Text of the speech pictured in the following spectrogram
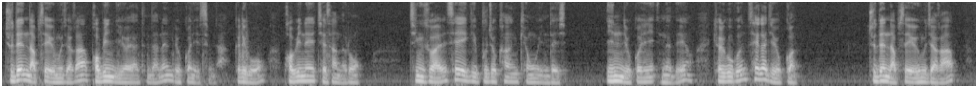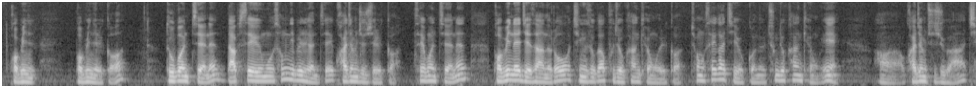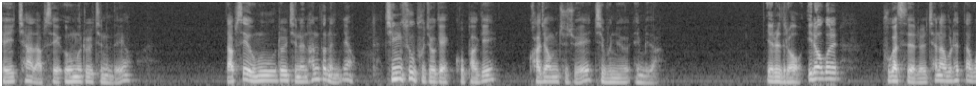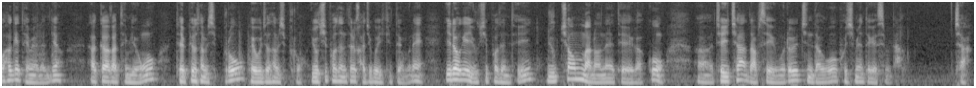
주된 납세 의무자가 법인이어야 된다는 요건이 있습니다. 그리고 법인의 재산으로 징수할 세액이 부족한 경우인데 인 요건이 있는데요. 결국은 세 가지 요건. 주된 납세 의무자가 법인, 법인일 것. 두 번째는 납세 의무 성립일 현재 과점주주일 것. 세 번째는 법인의 재산으로 징수가 부족한 경우일 것. 총 세 가지 요건을 충족한 경우에 어, 과점주주가 제2차 납세 의무를 지는데요. 납세 의무를 지는 한도는요. 징수 부족액 곱하기 과점주주의 지분율입니다. 예를 들어 1억을 부가세를 체납을 했다고 하게 되면은요. 아까 같은 경우 대표 30%, 배우자 30%, 60%를 가지고 있기 때문에 1억의 60%인 6천만 원에 대해 갖고 어, 제2차 납세 의무를 진다고 보시면 되겠습니다. 자,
